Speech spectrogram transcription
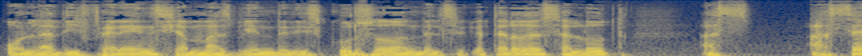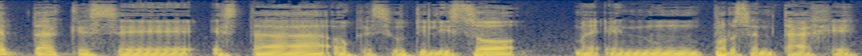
o, la diferencia más bien de discurso donde el secretario de salud acepta que se está o que se utilizó en un porcentaje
